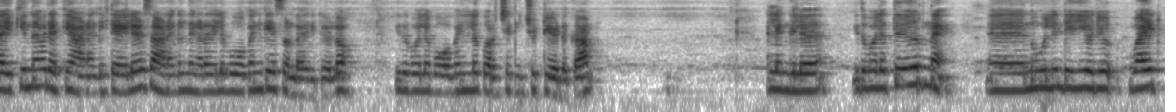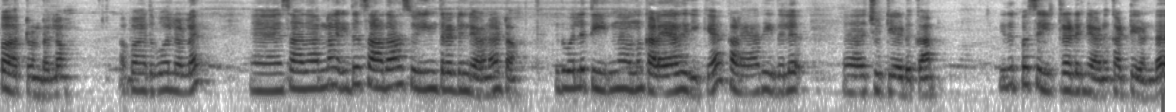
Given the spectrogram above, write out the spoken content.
തയ്ക്കുന്നവരൊക്കെ ആണെങ്കിൽ ടൈലേഴ്സ് ആണെങ്കിൽ നിങ്ങളുടെ കയ്യിൽ ബോബൻ കേസ് ഉണ്ടായിരിക്കുമല്ലോ. ഇതുപോലെ ബോബനിൽ കുറച്ച് ചുറ്റിയെടുക്കാം അല്ലെങ്കിൽ ഇതുപോലെ തീർന്ന നൂലിന്റെ ഈ ഒരു വൈറ്റ് പാർട്ട് ഉണ്ടല്ലോ. അപ്പോൾ അതുപോലുള്ള സാധാരണ ഇത് സാധാ സ്വിങ് ത്രെഡിന്റെ ആണ് കേട്ടോ. ഇതുപോലെ തീരുന്ന ഒന്നും കളയാതിരിക്കുക. കളയാതെ ഇതിൽ ചുറ്റിയെടുക്കാം ഇതിപ്പോൾ സിൽക്ക് ത്രെഡിന്റെ ആണ് കട്ടിയുണ്ട്.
